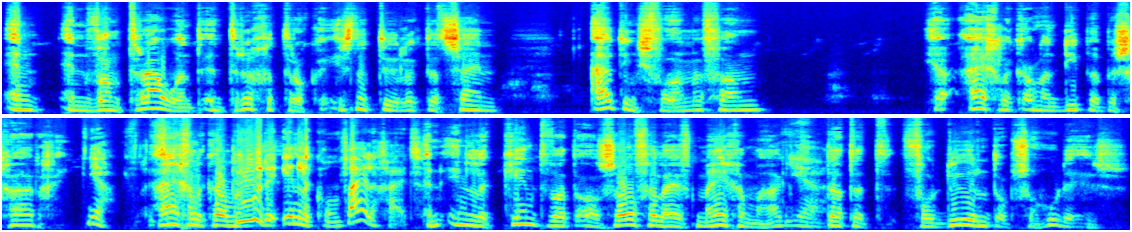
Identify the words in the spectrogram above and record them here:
en, en wantrouwend en teruggetrokken is natuurlijk, dat zijn uitingsvormen van ja, eigenlijk al een diepe beschadiging. ja. Eigenlijk al een, Pure innerlijke onveiligheid. een innerlijk kind wat al zoveel heeft meegemaakt, Ja. dat het voortdurend op zijn hoede is.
